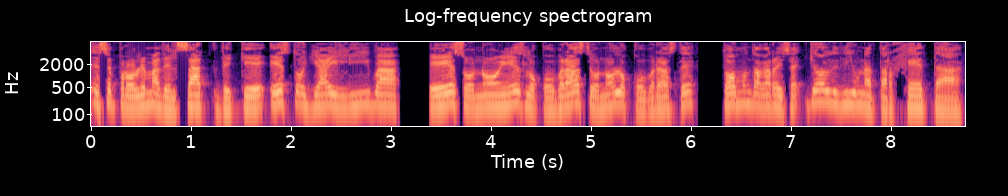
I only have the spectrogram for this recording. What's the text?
ese problema del SAT, de que esto ya el IVA es o no es, lo cobraste o no lo cobraste, todo el mundo agarra y dice, yo le di una tarjeta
